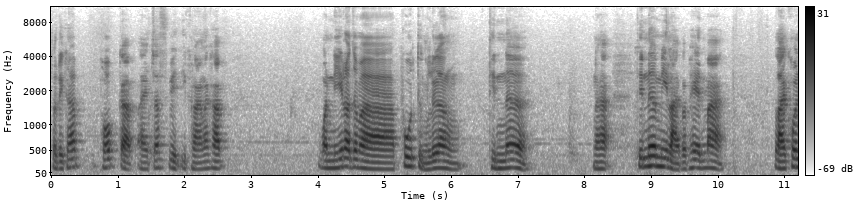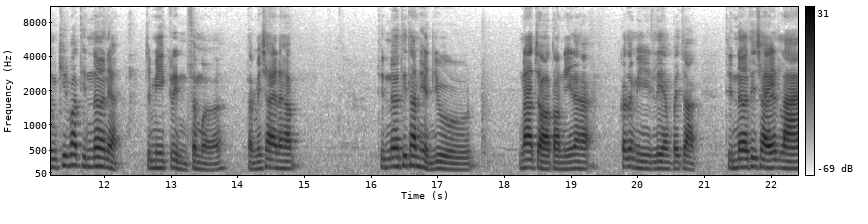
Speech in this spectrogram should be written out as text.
สวัสดีครับ พบกับ i just bit อีกครั้งนะครับ วันนี้เราจะมาพูดถึงเรื่อง tinner นะฮะ tinner มีหลายประเภทมาก หลายคนคิดว่า tinner เนี่ย จะมีกลิ่นเสมอ แต่ไม่ใช่นะครับ tinner ที่ท่านเห็นอยู่หน้าจอตอนนี้นะฮะ ก็จะมีเรียงไปจาก tinner ที่ใช้ล้าง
